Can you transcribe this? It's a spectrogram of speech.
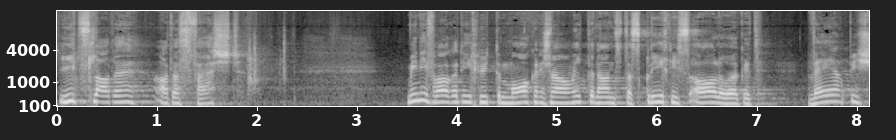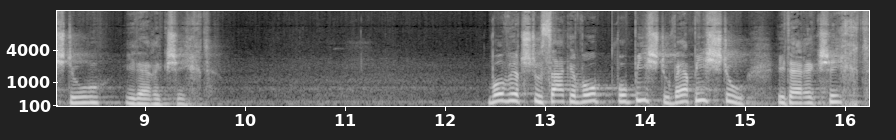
Einzuladen an das Fest. Meine Frage an dich heute Morgen ist, wenn wir miteinander das Gleichnis anschauen, wer bist du in dieser Geschichte? Wo würdest du sagen, wo, wo bist du? Wer bist du in dieser Geschichte?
